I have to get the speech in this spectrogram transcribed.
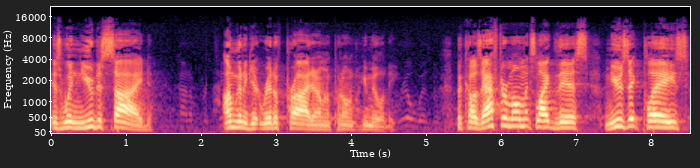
is when you decide, I'm going to get rid of pride and I'm going to put on humility. Because after moments like this, music plays,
